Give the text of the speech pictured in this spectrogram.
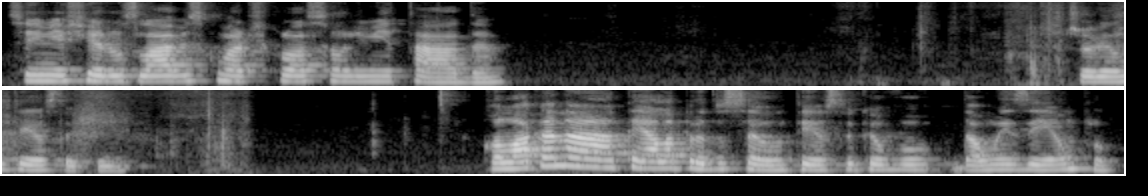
sem mexer os lábios com articulação limitada. Deixa eu ver um texto aqui. Coloca na tela produção o texto que eu vou dar um exemplo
